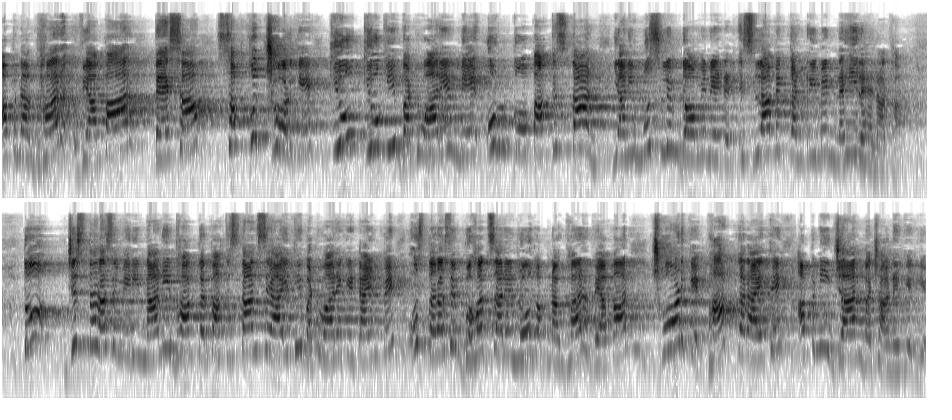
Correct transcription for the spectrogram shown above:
अपना घर, व्यापार, पैसा सब कुछ छोड़ के क्यों? क्योंकि बंटवारे में उनको पाकिस्तान, यानी मुस्लिम डोमिनेटेड इस्लामिक कंट्री में नहीं रहना था। तो जिस तरह से मेरी नानी भागकर पाकिस्तान से आई थी बंटवारे के टाइम पे, उस तरह से बहुत सारे लोग अपना घर, व्यापार छोड़ के भाग कर आए थे अपनी जान बचाने के लिए।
